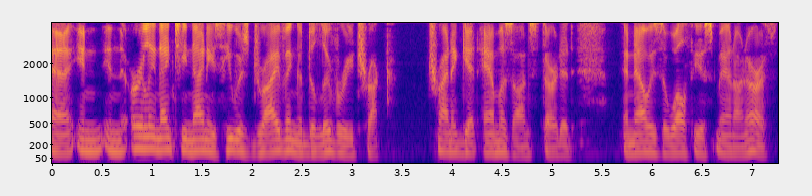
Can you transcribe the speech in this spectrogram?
Uh, in in the early 1990s, he was driving a delivery truck trying to get Amazon started. And now he's the wealthiest man on earth.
